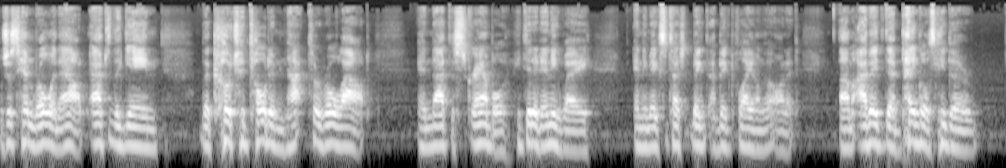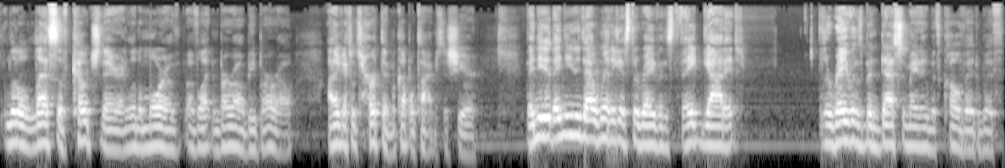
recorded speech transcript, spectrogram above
was just him rolling out. After the game, the coach had told him not to roll out and not to scramble. He did it anyway, and he makes a touch, make a big play on on it. Um, I think the Bengals need a little less of coach there and a little more of, of letting Burrow be Burrow. I think that's what's hurt them a couple times this year. They needed they needed that win against the Ravens. They got it. The Ravens been decimated with COVID, with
